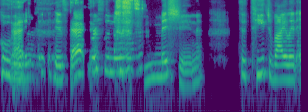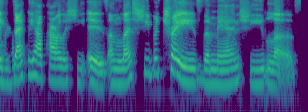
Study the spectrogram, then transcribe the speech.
who's that, his that. personal mission to teach Violet exactly how powerless she is unless she betrays the man she loves.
